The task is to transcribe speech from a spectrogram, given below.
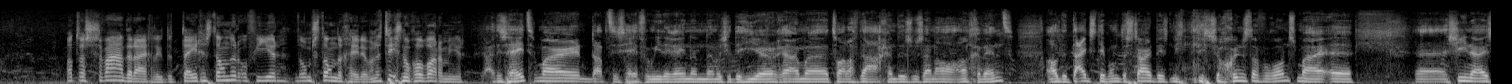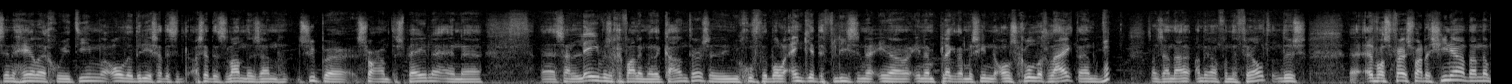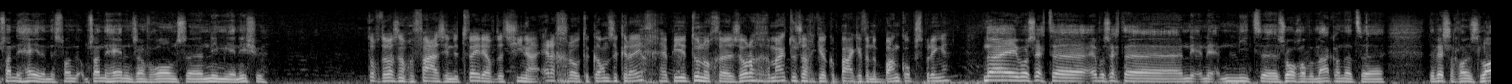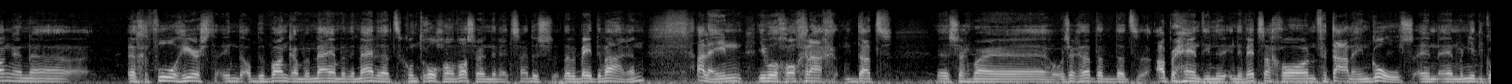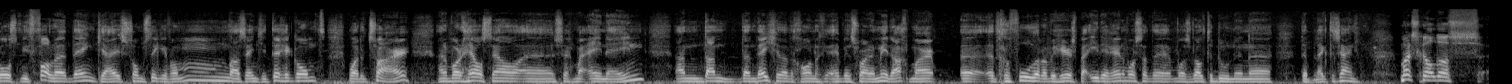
Wat was zwaarder eigenlijk, de tegenstander of hier de omstandigheden? Want het is nogal warm hier. Ja, het is heet, maar dat is heet voor iedereen. En we zitten hier ruim 12 dagen, dus we zijn al aan gewend. Al de tijdstip om te starten is niet, niet zo gunstig voor ons, maar... Uh, China is een heel erg goede team. Al de drie Aziatische landen zijn super zwaar om te spelen. En zijn levensgevaarlijk met de counters. En je hoeft de bal één keer te verliezen in een, in een plek dat misschien onschuldig lijkt. En woep, dan zijn aan de andere kant van het veld. Dus uh, het was ver zwaarder China dan de omstandigheden. Dus de omstandigheden zijn voor ons uh, niet meer een issue. Toch, er was nog een fase in de tweede helft dat China erg grote kansen kreeg. Heb je je toen nog uh, zorgen gemaakt? Toen zag ik je ook een paar keer van de bank opspringen. Nee, het was echt, uh, het was echt uh, niet zorgen over maken. Omdat de wedstrijd gewoon is lang en het gevoel heerst in op de bank en bij mij en bij de meiden... dat controle gewoon was er in de wedstrijd. Dus dat we beter waren. Alleen, je wil gewoon graag dat... Uh, zeg maar, uh, hoe zeg je dat, dat, dat in de, in de wedstrijd gewoon vertalen in goals. En, en wanneer die goals niet vallen, denk jij, soms denk je van, mm, als eentje tegenkomt, wordt het zwaar. En dan wordt heel snel, uh, zeg maar, 1-1. En dan, dan weet je dat we gewoon hebben een zware middag. Maar het gevoel dat er heerst bij iedereen was, dat, uh, was wel te doen en uh, ter plek te zijn. Max Geldas,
